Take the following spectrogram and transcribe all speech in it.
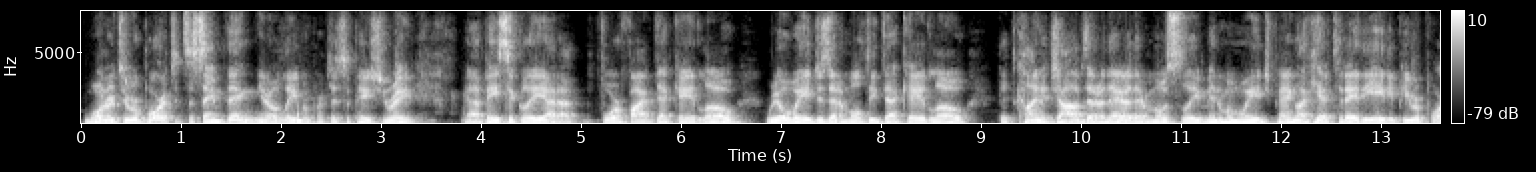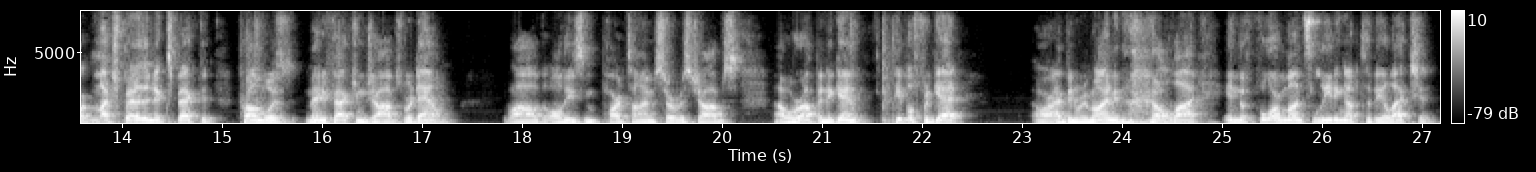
one or two reports; it's the same thing. You know, labor participation rate uh, basically at a four or five decade low, real wages at a multi-decade low. The kind of jobs that are there, they're mostly minimum wage paying. Like here today, the ADP report, much better than expected Problem was manufacturing jobs were down while all these part-time service jobs uh, were up. And again, people forget, or I've been reminding them a lot, in the four months leading up to the election,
